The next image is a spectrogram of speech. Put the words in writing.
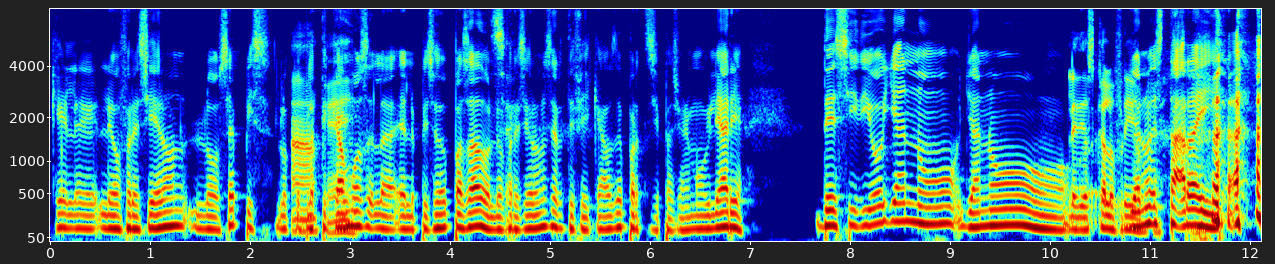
que le, ofrecieron los EPIs, lo que ah, platicamos el episodio pasado, le ofrecieron certificados de participación inmobiliaria. Decidió ya no, ya no... Le dio escalofrío. Ya no estar ahí.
